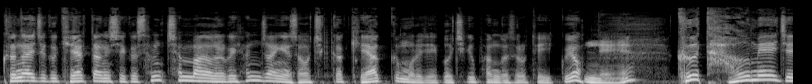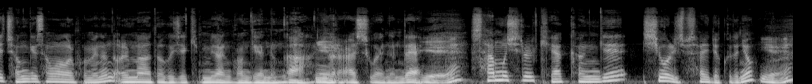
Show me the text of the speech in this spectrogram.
그러나 이제 그 계약 당시 그 3천만 원을 그 현장에서 즉각 계약금으로 이제 그 지급한 것으로 돼 있고요. 네. 그 다음에 이제 전개 상황을 보면은 얼마나 더 이제 긴밀한 관계였는가 예. 이걸 알 수가 있는데 예. 사무실을 계약한 게 10월 24일이었거든요. 예.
